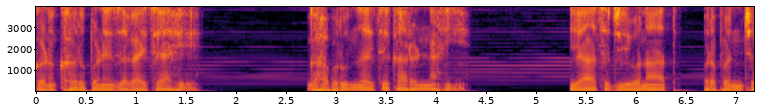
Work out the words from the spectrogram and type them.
कणखरपणे जगायचे आहे. घाबरून जायचे कारण नाही. याच जीवनात प्रपंच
